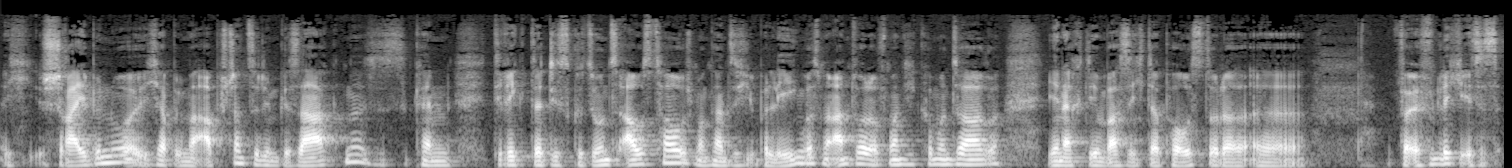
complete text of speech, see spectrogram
Ich schreibe nur, ich habe immer Abstand zu dem Gesagten, es ist kein direkter Diskussionsaustausch, man kann sich überlegen, was man antwortet auf manche Kommentare, je nachdem, was ich da poste oder äh, veröffentliche, ist es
